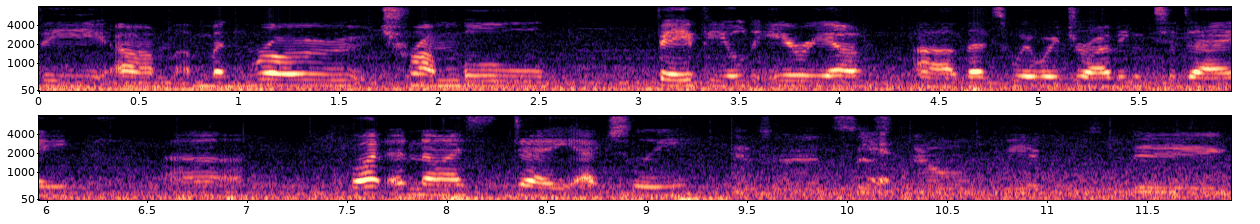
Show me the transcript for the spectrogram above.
the um, Monroe, Trumbull, Fairfield area. Uh, that's where we're driving today. Uh, quite a nice day actually. Yes, yeah. no vehicles big.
